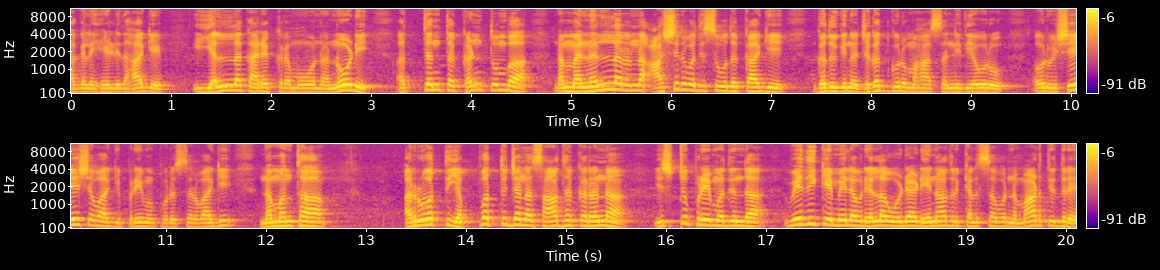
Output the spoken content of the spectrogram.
ಆಗಲೇ ಹೇಳಿದ ಹಾಗೆ ಈ ಎಲ್ಲ ಕಾರ್ಯಕ್ರಮವನ್ನು ನೋಡಿ ಅತ್ಯಂತ ಕಣ್ತುಂಬ ನಮ್ಮನ್ನೆಲ್ಲರನ್ನು ಆಶೀರ್ವದಿಸುವುದಕ್ಕಾಗಿ ಗದುಗಿನ ಜಗದ್ಗುರು ಮಹಾಸನ್ನಿಧಿಯವರು ಅವರು ವಿಶೇಷವಾಗಿ ಪ್ರೇಮ ಪುರಸ್ಸರವಾಗಿ ನಮ್ಮಂಥ ಅರುವತ್ತು ಎಪ್ಪತ್ತು ಜನ ಸಾಧಕರನ್ನು ಇಷ್ಟು ಪ್ರೇಮದಿಂದ ವೇದಿಕೆ ಮೇಲೆ ಅವರೆಲ್ಲ ಓಡಾಡಿ ಏನಾದರೂ ಕೆಲಸವನ್ನು ಮಾಡ್ತಿದ್ದರೆ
